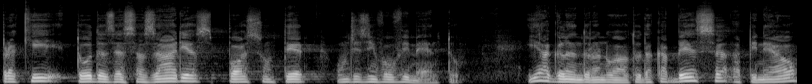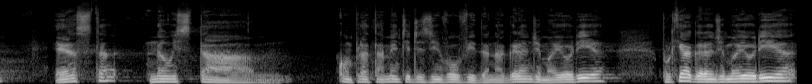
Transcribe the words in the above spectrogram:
para que todas essas áreas possam ter um desenvolvimento. E a glândula no alto da cabeça, a pineal, esta não está hum, completamente desenvolvida na grande maioria, porque a grande maioria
